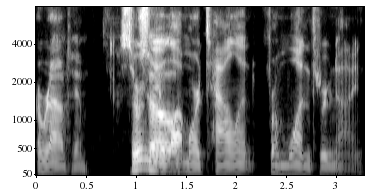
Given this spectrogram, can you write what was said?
around him. Certainly a lot more talent from one through nine.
